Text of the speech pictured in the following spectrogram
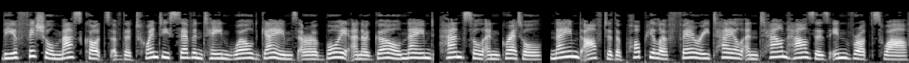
The official mascots of the 2017 World Games are a boy and a girl named Hansel and Gretel, named after the popular fairy tale and town houses in Wrocław.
